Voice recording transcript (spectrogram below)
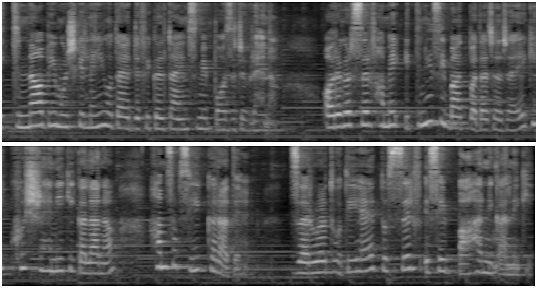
इतना भी मुश्किल नहीं होता है डिफ़िकल्ट टाइम्स में पॉजिटिव रहना। और अगर सिर्फ़ हमें इतनी सी बात पता चल जाए कि खुश रहने की कला ना हम सब सीख कर आते हैं। ज़रूरत होती है तो सिर्फ़ इसे बाहर निकालने की।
